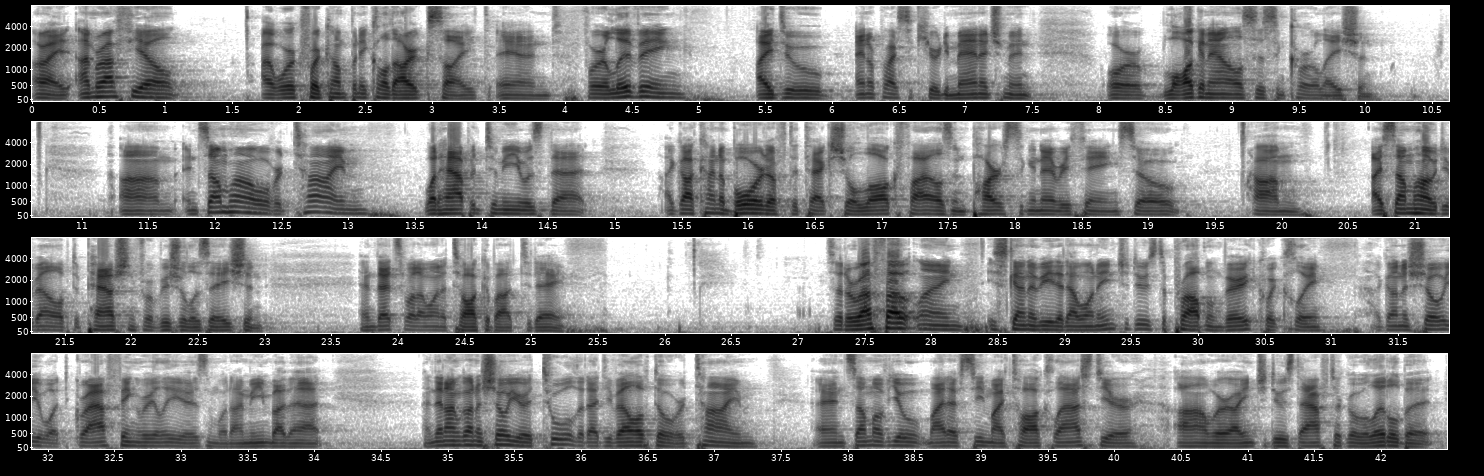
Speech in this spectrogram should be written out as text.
All right, I'm Raffael. I work for a company called ArcSight, and for a living, I do enterprise security management or log analysis and correlation. Um, and somehow over time, what happened to me was that I got kind of bored of the textual log files and parsing and everything, so um, I somehow developed a passion for visualization, and that's what I want to talk about today. So the rough outline is going to be that I want to introduce the problem very quickly. I'm going to show you what graphing really is and what I mean by that. And then I'm going to show you a tool that I developed over time. And some of you might have seen my talk last year uh, where I introduced Afterglow a little bit.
